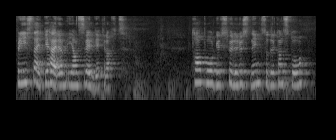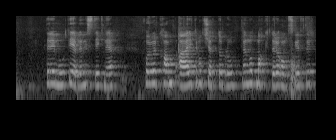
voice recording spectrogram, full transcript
Bli sterke Herren i Hans veldige kraft. Ta på Guds fulle rustning, så dere kan stå dere imot djevelen listige knep. For vår kamp er ikke mot kjøtt og blod, men mot makter og åndskrefter,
